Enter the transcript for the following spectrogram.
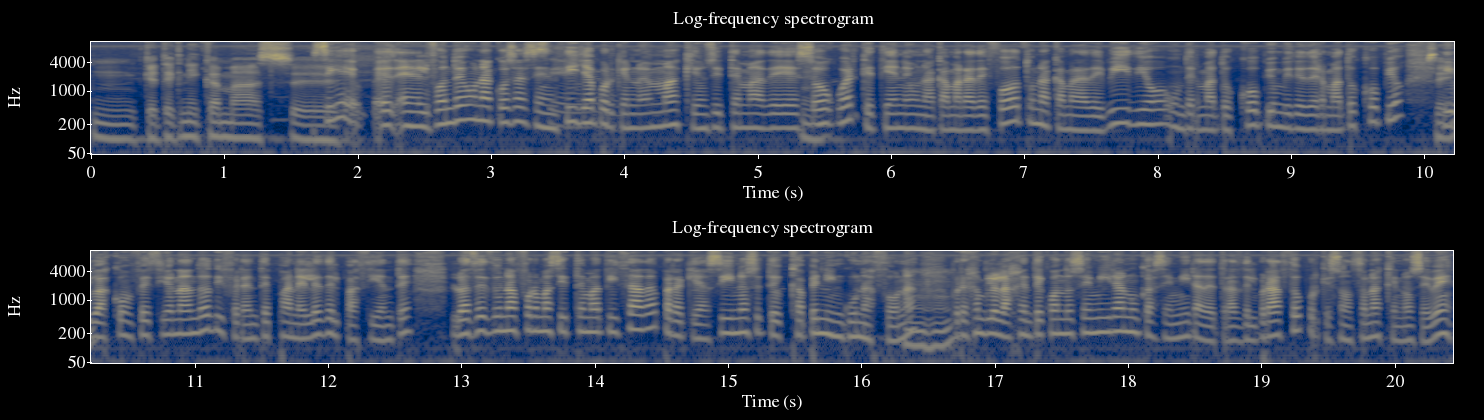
¿Qué técnica más...? Eh? Sí, eh, en el fondo es una cosa sencilla porque no es más que un sistema de mm. software que tiene una cámara de foto, una cámara de vídeo, un dermatoscopio, un videodermatoscopio y vas confeccionando diferentes paneles del paciente. Lo haces de una forma sistematizada para que así no se te escape ninguna zona. Por ejemplo, la gente cuando se mira nunca se mira detrás del brazo porque son zonas que no se ven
